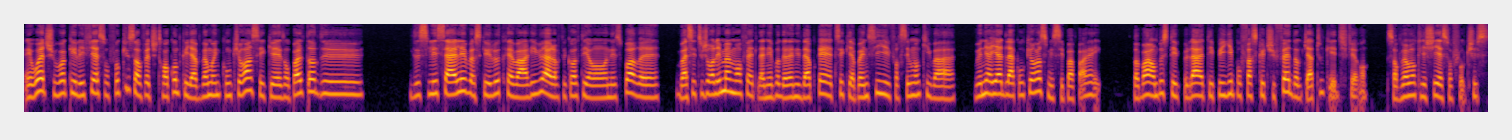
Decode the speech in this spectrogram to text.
et ouais, tu vois que les filles, elles sont focus. En fait, tu te rends compte qu'il y a vraiment une concurrence et qu'elles n'ont pas le temps de, de se laisser aller parce que l'autre, elle va arriver. Alors que quand tu es en espoir, euh, bah, c'est toujours les mêmes, en fait. L'année l'année d'après, tu sais qu'il n'y a pas une fille forcément qui va venir. Il y a de la concurrence, mais c'est pas pareil. Pas pareil. En plus, es là, tu es payé pour faire ce que tu fais. Donc, il y a tout qui est différent. Sans vraiment que les filles, elles sont focus.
